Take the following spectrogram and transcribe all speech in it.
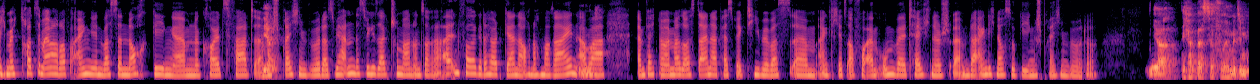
Ich möchte trotzdem einmal darauf eingehen, was denn noch gegen ähm, eine Kreuzfahrt ähm, ja. sprechen würde. Also wir hatten das, wie gesagt, schon mal in unserer alten Folge, da hört gerne auch noch mal rein, mhm. aber ähm, vielleicht noch einmal so aus deiner Perspektive, was ähm, eigentlich jetzt auch vor allem umwelttechnisch ähm, da eigentlich noch so gegen sprechen würde. Ja, ich habe das ja vorhin mit dem,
